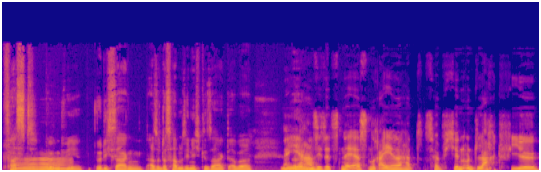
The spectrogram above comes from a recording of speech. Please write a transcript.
fast Ah. irgendwie, würde ich sagen. Also das haben sie nicht gesagt, aber Naja, Ähm. sie sitzt in der ersten Reihe, hat Zöpfchen und lacht viel.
